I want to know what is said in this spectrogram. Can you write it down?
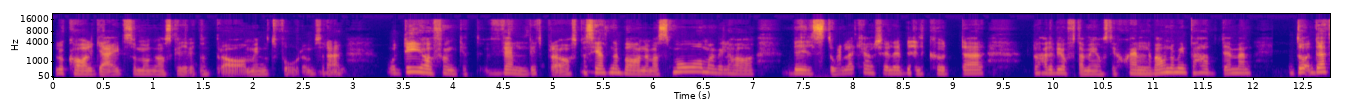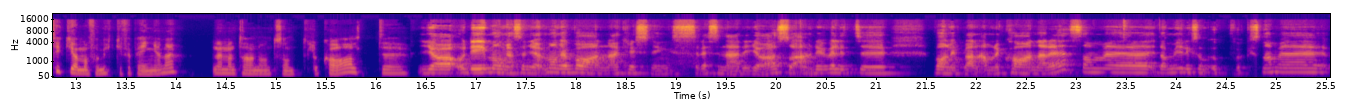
lokal guide som många har skrivit något bra om i något forum. Sådär. Och det har funkat väldigt bra, speciellt när barnen var små och man ville ha bilstolar kanske eller bilkuddar. Då hade vi ofta med oss det själva om de inte hade, men då, där tycker jag man får mycket för pengarna när man tar något sånt lokalt? Eh. Ja, och det är många som gör, många vana kryssningsresenärer gör så. Det är väldigt eh, vanligt bland amerikanare som eh, de är liksom uppvuxna med,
